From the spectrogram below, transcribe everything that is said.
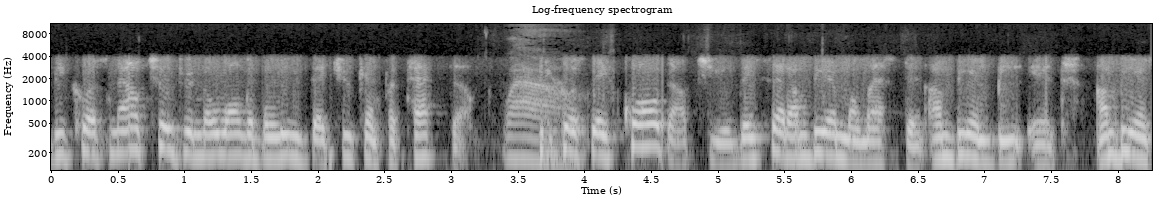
because now children no longer believe that you can protect them. Wow. Because they've called out to you. They said, I'm being molested. I'm being beaten. I'm being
